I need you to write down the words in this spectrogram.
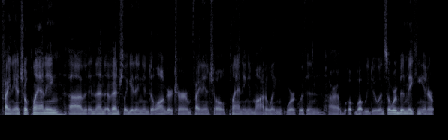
financial planning, um, and then eventually getting into longer-term financial planning and modeling work within our, what we do. And so we've been making inter-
